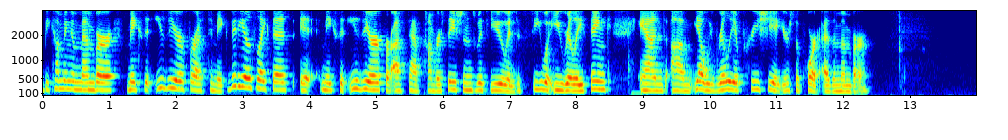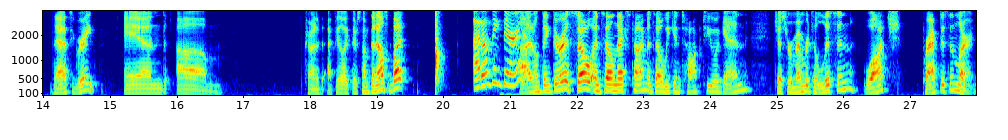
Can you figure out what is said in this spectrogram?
becoming a member makes it easier for us to make videos like this. It makes it easier for us to have conversations with you and to see what you really think. And um, yeah, we really appreciate your support as a member. That's great. And um trying to I feel like there's something else, but I don't think there is. I don't think there is. So until next time, until we can talk to you again, just remember to listen, watch, practice and learn.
